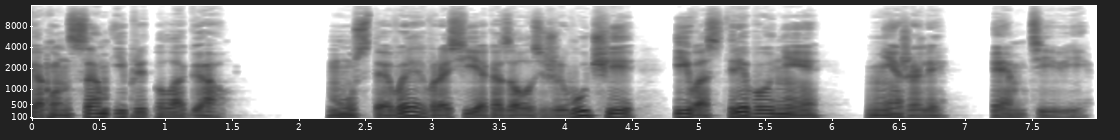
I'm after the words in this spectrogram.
как он сам и предполагал. Муз-ТВ в России оказалось живучее и востребованнее, нежели MTV.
